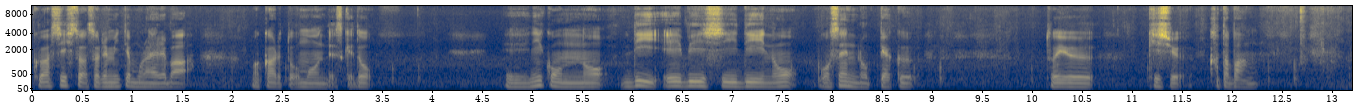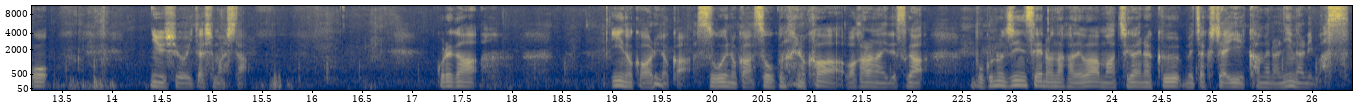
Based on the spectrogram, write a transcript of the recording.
詳しい人はそれ見てもらえればわかると思うんですけどえー、ニコンの DABCD の5600という機種型番を入手をいたしました。これがいいのか悪いのかすごいのかすごくないのかはわからないですが僕の人生の中では間違いなくめちゃくちゃいいカメラになります。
